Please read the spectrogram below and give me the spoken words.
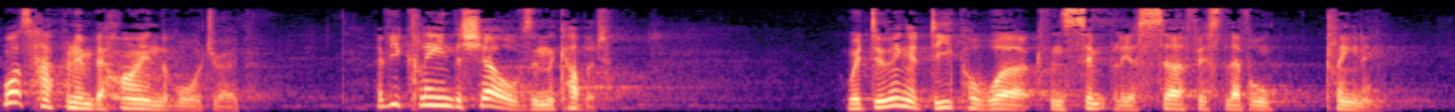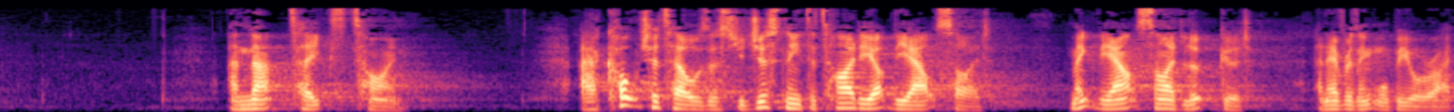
What's happening behind the wardrobe? Have you cleaned the shelves in the cupboard? We're doing a deeper work than simply a surface level cleaning. And that takes time. Our culture tells us you just need to tidy up the outside, make the outside look good, and everything will be alright.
